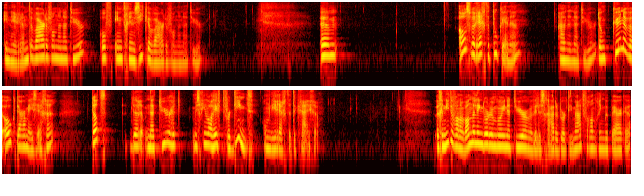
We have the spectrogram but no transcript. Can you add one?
inherente waarde van de natuur of intrinsieke waarde van de natuur. Um, als we rechten toekennen aan de natuur, dan kunnen we ook daarmee zeggen dat de natuur het misschien wel heeft verdiend om die rechten te krijgen. We genieten van een wandeling door de mooie natuur. We willen schade door klimaatverandering beperken.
